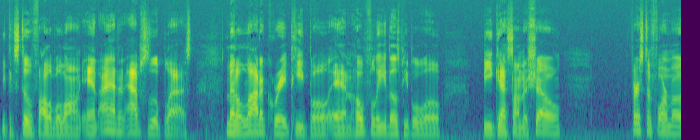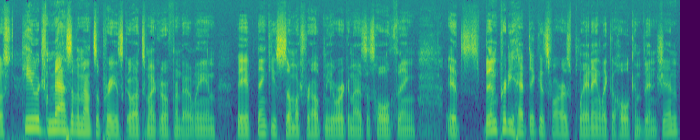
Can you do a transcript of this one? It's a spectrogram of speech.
you could still follow along. And I had an absolute blast. Met a lot of great people, and hopefully, those people will be guests on the show first and foremost, huge, massive amounts of praise go out to my girlfriend Eileen. Babe, thank you so much for helping me organize this whole thing. It's been pretty hectic as far as planning like a whole convention.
